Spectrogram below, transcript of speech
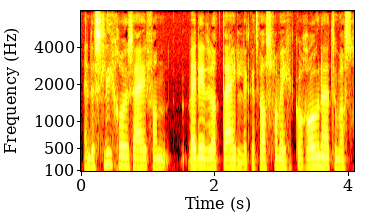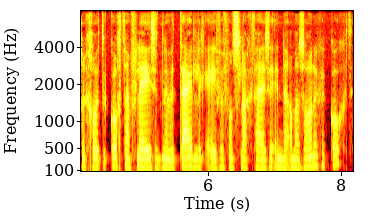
En de Sligro zei van, wij deden dat tijdelijk. Het was vanwege corona, toen was er een groot tekort aan vlees en toen hebben we tijdelijk even van slachthuizen in de Amazone gekocht.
